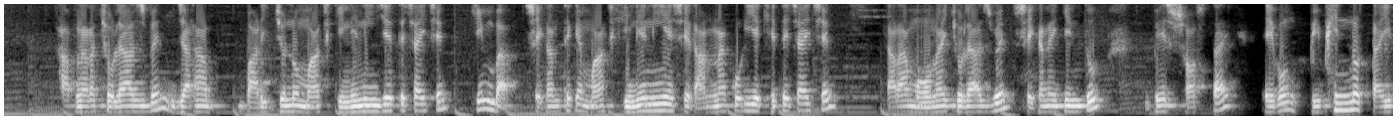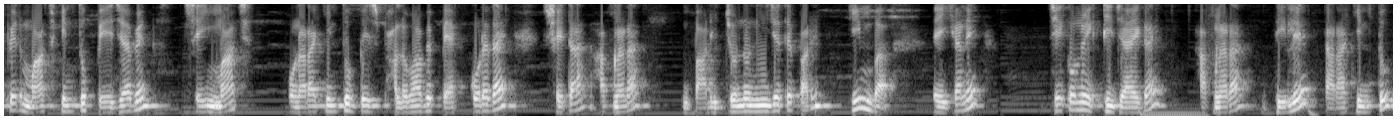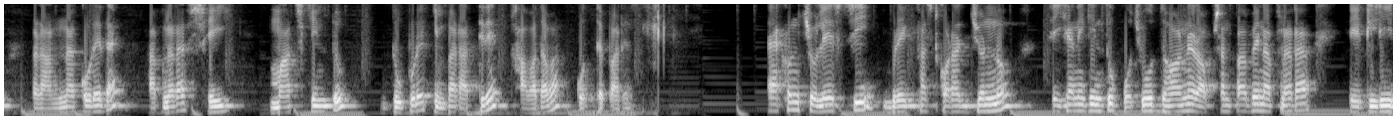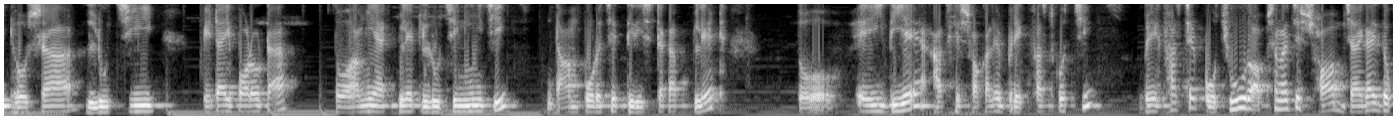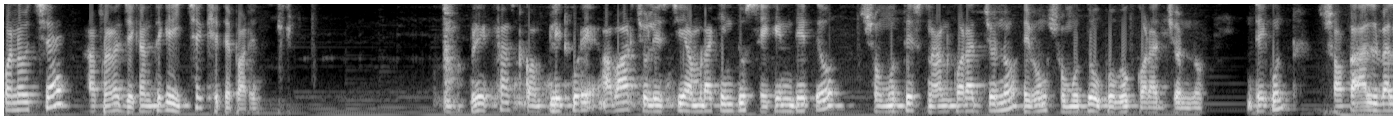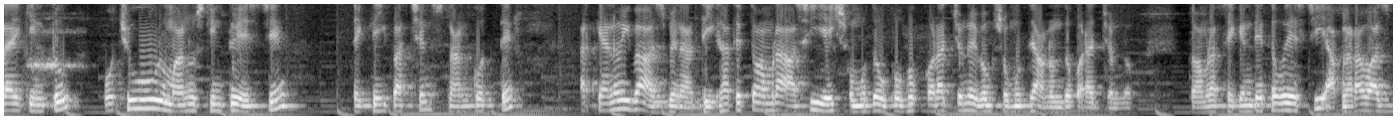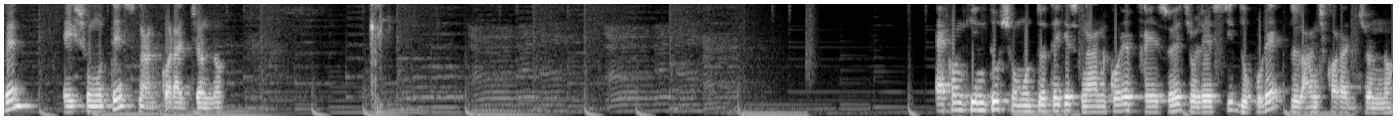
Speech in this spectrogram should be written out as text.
আপনারা চলে আসবেন, যারা বাড়ির জন্য মাছ কিনে নিয়ে যেতে চাইছেন কিংবা সেখান থেকে মাছ কিনে নিয়ে এসে রান্না করিয়ে খেতে চাইছেন, তারা মোহনায় চলে আসবেন। সেখানে কিন্তু বেশ সস্তায় এবং বিভিন্ন টাইপের মাছ কিন্তু পেয়ে যাবেন। সেই মাছ ওনারা কিন্তু বেশ ভালোভাবে প্যাক করে দেয়, সেটা আপনারা বাড়ির জন্য নিয়ে যেতে পারেন কিংবা এইখানে যে কোনো একটি জায়গায় আপনারা দিলে তারা কিন্তু রান্না করে দেয়। আপনারা সেই মাছ কিন্তু দুপুরে কিংবা রাত্রিরে খাওয়া দাওয়া করতে পারেন এখন চলে এসেছি ব্রেকফাস্ট করার জন্য। এইখানে কিন্তু প্রচুর ধরনের অপশান পাবেন আপনারা। ইডলি, ধোসা, লুচি, পেটাই পরোটা। তো আমি এক প্লেট লুচি নিয়েছি। দাম পড়েছে তিরিশ টাকা প্লেট তো এই দিয়ে আজকে সকালে ব্রেকফাস্ট করছি। ব্রেকফাস্টের প্রচুর অপশান আছে। সব জায়গায় দোকান হচ্ছে। আপনারা যেখান থেকে ইচ্ছে খেতে পারেন। ব্রেকফাস্ট কমপ্লিট করে আবার চলে এসেছি আমরা কিন্তু সেকেন্ড ডেতেও সমুদ্রে স্নান করার জন্য এবং সমুদ্র উপভোগ করার জন্য। দেখুন, সকালবেলায় কিন্তু প্রচুর মানুষ কিন্তু এসছে, দেখতেই পাচ্ছেন স্নান করতে। আর কেনই বা আসবে না, দীঘাতে তো আমরা আসি এই সমুদ্র উপভোগ করার জন্য এবং সমুদ্রে আনন্দ করার জন্য। তো আমরা সেকেন্ড ডেতেও এসছি, আপনারাও আসবেন এই সমুদ্রে স্নান করার জন্য। এখন কিন্তু সমুদ্র থেকে স্নান করে ফ্রেশ হয়ে চলে এসেছি দুপুরে লাঞ্চ করার জন্য।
